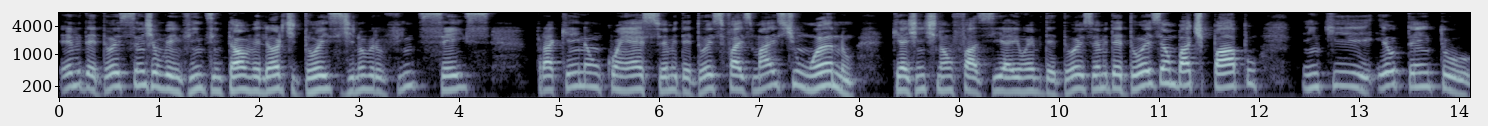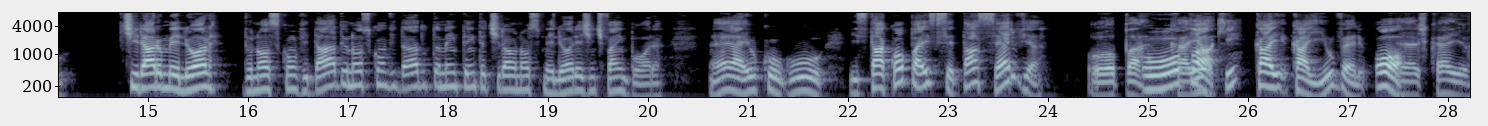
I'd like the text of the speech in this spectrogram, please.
MD2, sejam bem-vindos, então, ao melhor de dois, de número 26. Para quem não conhece o MD2, faz mais de um ano que a gente não fazia aí um MD2. O MD2 é um bate-papo em que eu tento tirar o melhor do nosso convidado e o nosso convidado também tenta tirar o nosso melhor e a gente vai embora. É, aí o Kogu está. Qual país que você tá? Sérvia? Opa, Opa! caiu aqui? Cai, caiu, velho. Ó, É, acho que caiu.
